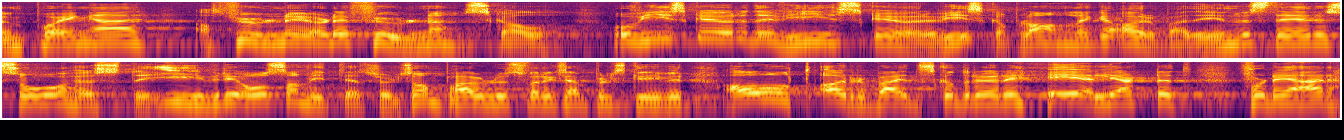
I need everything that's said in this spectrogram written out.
Men poenget er at fuglene gjør det fuglene skal. Og vi skal gjøre det vi skal gjøre. Vi skal planlegge arbeidet, investere, så høste, ivrig og samvittighetsfull, Som Paulus f.eks. skriver. Alt arbeid skal dere gjøre helhjertet, for det er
